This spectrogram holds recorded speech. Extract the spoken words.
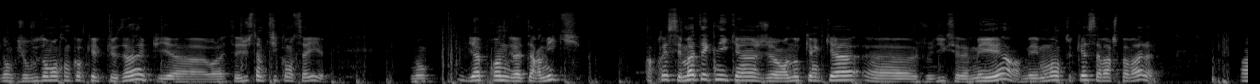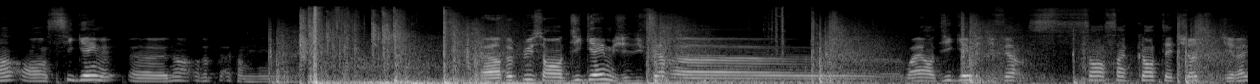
Donc je vous en montre encore quelques-uns et puis euh, voilà, c'était juste un petit conseil. Donc, bien prendre la thermique. Après, c'est ma technique, hein. en aucun cas, euh, je vous dis que c'est la meilleure, mais moi, en tout cas, ça marche pas mal. Hein, en 6 games, euh, non, à peu près, attendez. Euh, un peu plus, en 10 games, j'ai dû faire, ouais, en 10 games, j'ai dû faire 150 headshots, je dirais.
